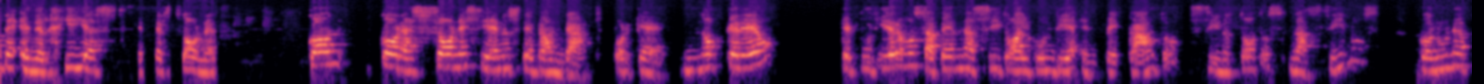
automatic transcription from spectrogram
de energías de personas con corazones llenos de bondad, porque no creo que pudiéramos haber nacido algún día en pecado, sino todos nacimos con una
